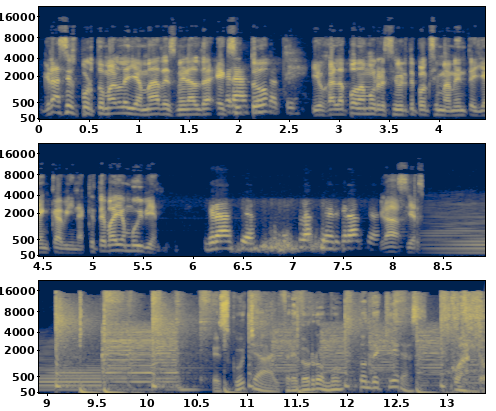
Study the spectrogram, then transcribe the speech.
Gracias por tomar la llamada, Esmeralda. Éxito y ojalá podamos recibirte próximamente ya en cabina. Que te vaya muy bien. Gracias, un placer, gracias. Gracias. Escucha a Alfredo Romo donde quieras, cuando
